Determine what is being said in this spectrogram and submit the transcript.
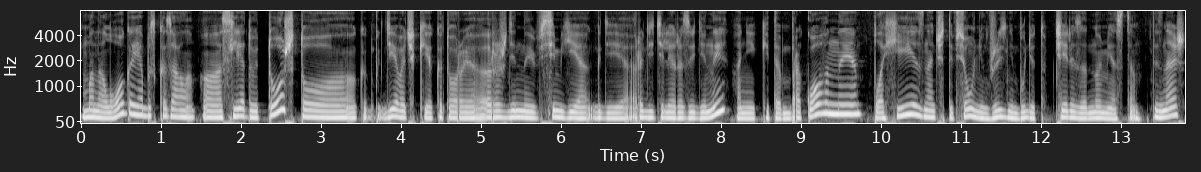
монолога, я бы сказала, а, следует то, что как бы девочки, которые рождены в семье, где родители разведены, они какие-то бракованные, плохие, значит, и все у них в жизни будет через одно место. Ты знаешь,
